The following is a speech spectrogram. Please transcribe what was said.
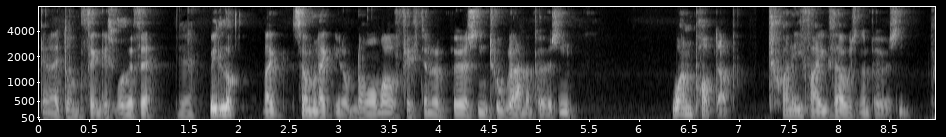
Then I don't think it's worth it. yeah. We look like someone like you know normal fifteen a person, two grand a person. One popped up, twenty five thousand a person. I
